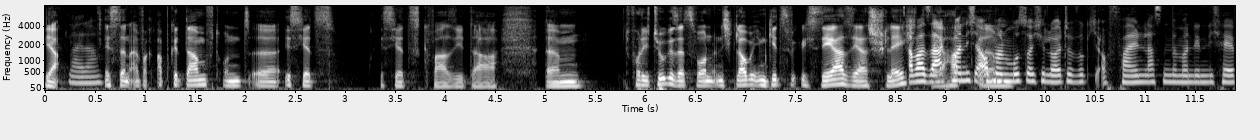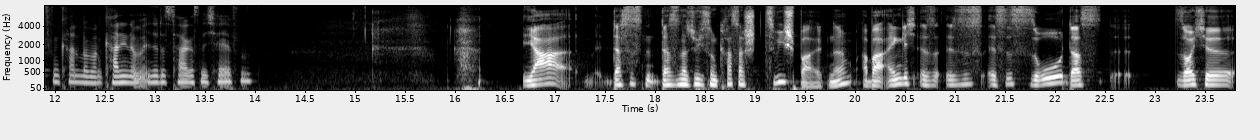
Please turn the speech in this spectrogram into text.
ja, Leider. ist dann einfach abgedampft und äh, ist jetzt ist jetzt quasi da ähm, vor die Tür gesetzt worden. Und ich glaube, ihm geht's wirklich sehr, sehr schlecht. Aber sagt Er man hat, nicht auch, man ähm, muss solche Leute wirklich auch fallen lassen, wenn man denen nicht helfen kann, weil man kann ihnen am Ende des Tages nicht helfen? Ja, das ist, das ist natürlich so ein krasser Zwiespalt, ne? Aber eigentlich ist, ist es, es ist so, dass äh, solche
